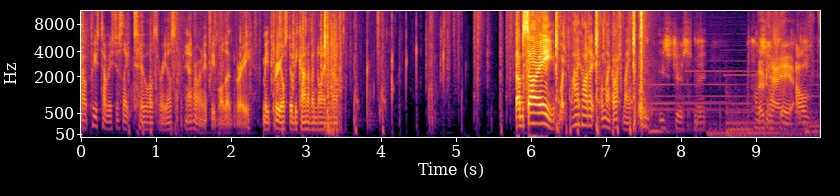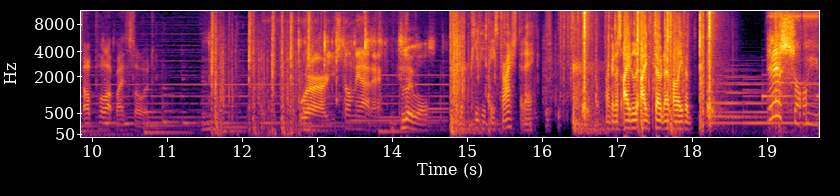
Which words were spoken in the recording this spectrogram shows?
Oh, please tell me it's just like two or three or something. I don't want it to be more than three. I mean, three will still be kind of annoying though. I'm sorry! Wait, why can't it? Oh my gosh, mate. He's chasing me. I can't see Okay. I'll I'll pull out my sword. Where are you still in the attic? Eh? Blue walls. PvP's trash today. My goodness, I, li- I don't know if I'll even. I just saw you.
